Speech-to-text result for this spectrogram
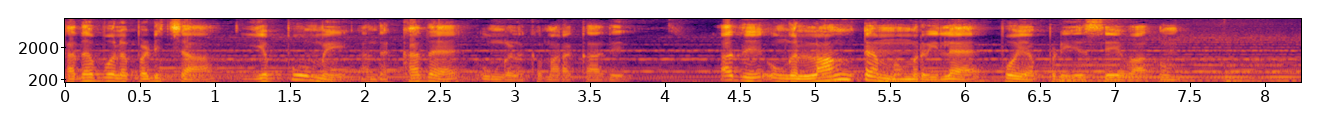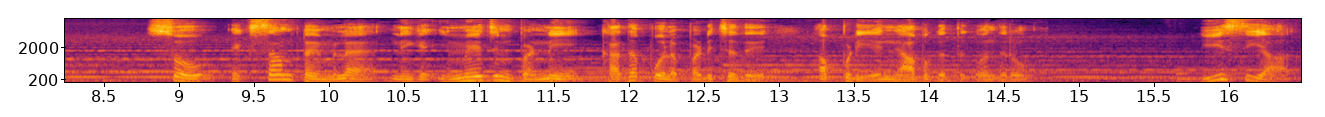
கதை போல் படித்தா எப்போவுமே அந்த கதை உங்களுக்கு மறக்காது. அது உங்கள் லாங் டேர்ம் மெமரியில் போய் அப்படியே சேவ் ஆகும். ஸோ எக்ஸாம் டைமில் நீங்கள் இமேஜின் பண்ணி கதை போல் படித்தது அப்படியே ஞாபகத்துக்கு வந்துடும் ஈஸியாக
